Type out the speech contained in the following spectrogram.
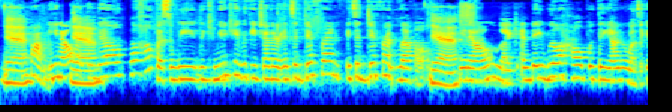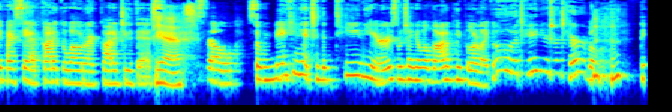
Yeah. No problem, you know, Yeah. and they'll they'll help us, and we we communicate with each other, and it's a different it's a different level. Yes. you know, like, and they will help with the younger ones. Like if I say I've got to go out or I've got to do this, Yes. So so making it to the teen years, which I know a lot of people are like, oh, the teen years are terrible. they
